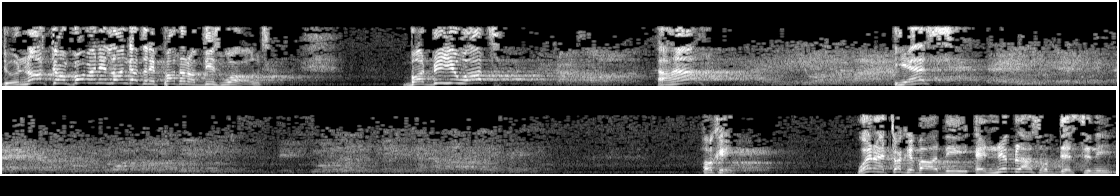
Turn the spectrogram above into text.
Do not conform any longer to the pattern of this world, but be you what? Uh huh. Yes. Okay. When I talk about the enablers of destiny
